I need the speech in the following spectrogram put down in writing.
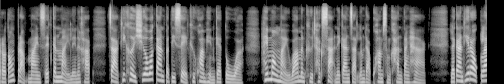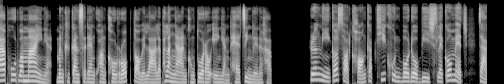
เราต้องปรับ mindset กันใหม่เลยนะครับ จากที่เคยเชื่อว่าการปฏิเสธคือความเห็นแก่ตัว ให้มองใหม่ว่ามันคือทักษะในการจัดลำดับความสำคัญต่างหาก และการที่เรากล้าพูดว่าไม่เนี่ย มันคือการแสดงความเคารพต่อเวลาและพลังงานของตัวเราเองอย่างแท้จริงเลยนะครับ เรื่องนี้ก็สอดคล้องกับที่คุณโบโดบีชเลโกเมจจาก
